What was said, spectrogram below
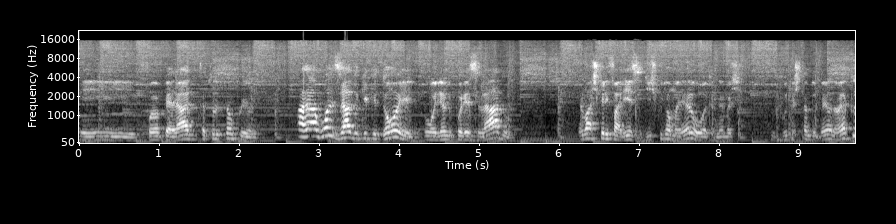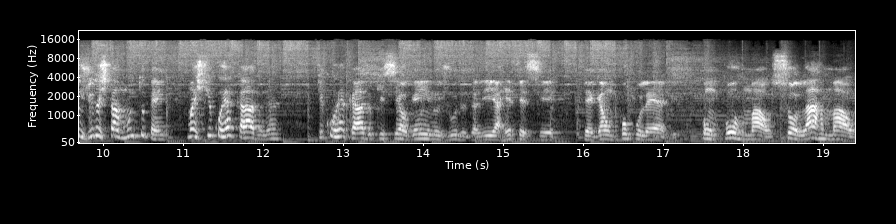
E foi operado, está tudo tranquilo. O azar do Kick Doe, olhando por esse lado, eu acho que ele faria esse disco de uma maneira ou outra, né? Mas o Judas estando bem ou não. É que o Judas está muito bem, mas fica o recado, né? Fica o recado que se alguém no Judas ali arrefecer, pegar um pouco leve, compor mal, solar mal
